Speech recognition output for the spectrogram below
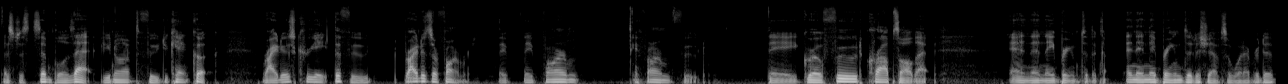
That's just simple as that. If you don't have the food, you can't cook. Writers create the food. Writers are farmers. They they farm they farm food. They grow food, crops, all that, and then they bring them to the and then they bring them to the chefs or whatever to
